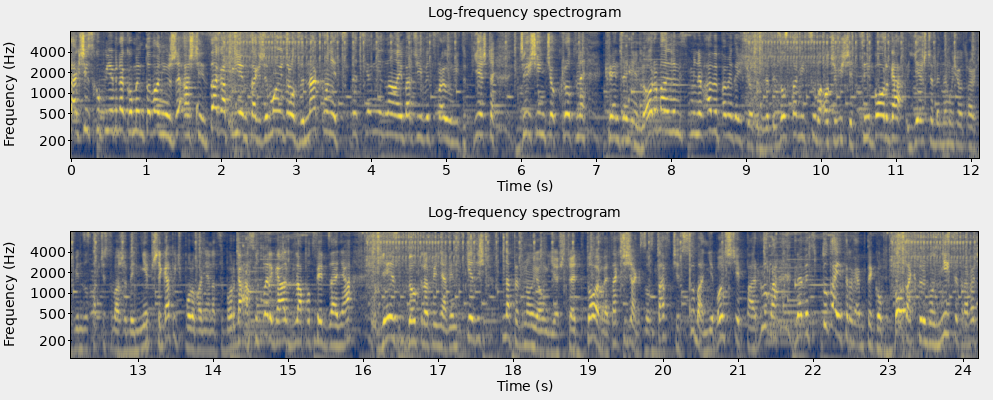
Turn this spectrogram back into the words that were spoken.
Tak się skupiłem na komentowaniu, że aż się zagapiłem, także moi drodzy, na koniec specjalnie dla najbardziej wytrwałych widzów jeszcze dziesięciokrotne kręcenie normalnym spinem, a wy pamiętajcie o tym, żeby zostawić suba, oczywiście cyborga jeszcze będę musiał trafić, więc zostawcie suba, żeby nie przegapić polowania na cyborga, a super gal dla potwierdzenia jest do trafienia, więc kiedyś na pewno ją jeszcze dorwę, tak czy siak zostawcie suba, nie bądźcie paruwa, nawet tutaj trafiam tego bota, którego nie chcę trafiać.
